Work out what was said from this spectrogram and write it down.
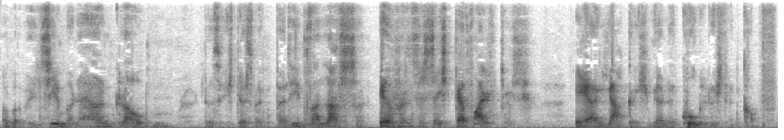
Aber wenn Sie, meine Herren, glauben, dass ich deswegen Berlin verlasse, irren Sie sich gewaltig. Eher jage ich mir eine Kugel durch den Kopf.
